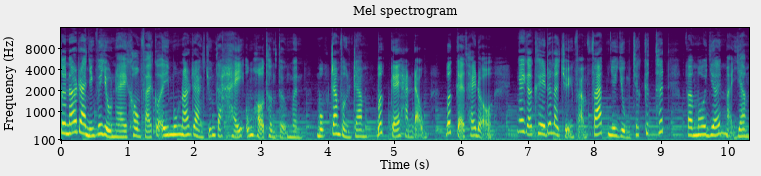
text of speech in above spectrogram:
Tôi nói ra những ví dụ này không phải có ý muốn nói rằng chúng ta hãy ủng hộ thần tượng mình 100% bất kể hành động, bất kể thái độ, ngay cả khi đó là chuyện phạm pháp như dùng chất kích thích và môi giới mại dâm.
